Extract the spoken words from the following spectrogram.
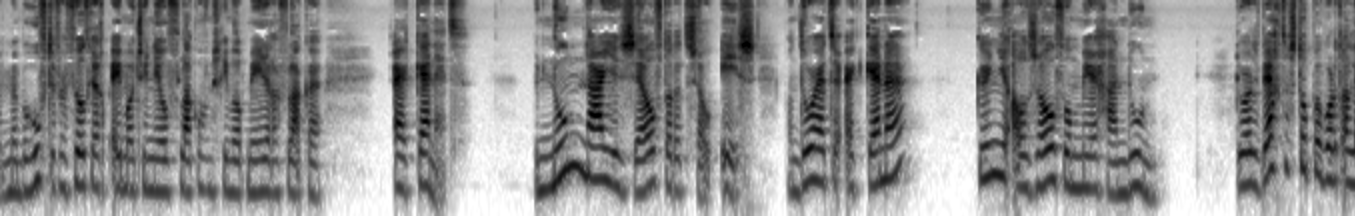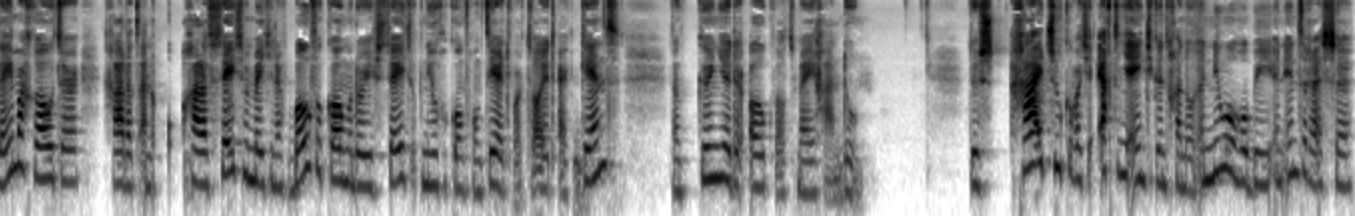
mijn behoeften vervuld kreeg op emotioneel vlak of misschien wel op meerdere vlakken. Erken het. Benoem naar jezelf dat het zo is. Want door het te erkennen kun je al zoveel meer gaan doen. Door het weg te stoppen wordt het alleen maar groter. Gaat het, aan, gaat het steeds een beetje naar boven komen door je steeds opnieuw geconfronteerd wordt. Terwijl je het erkent, dan kun je er ook wat mee gaan doen. Dus ga iets zoeken wat je echt in je eentje kunt gaan doen. Een nieuwe hobby, een interesse.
